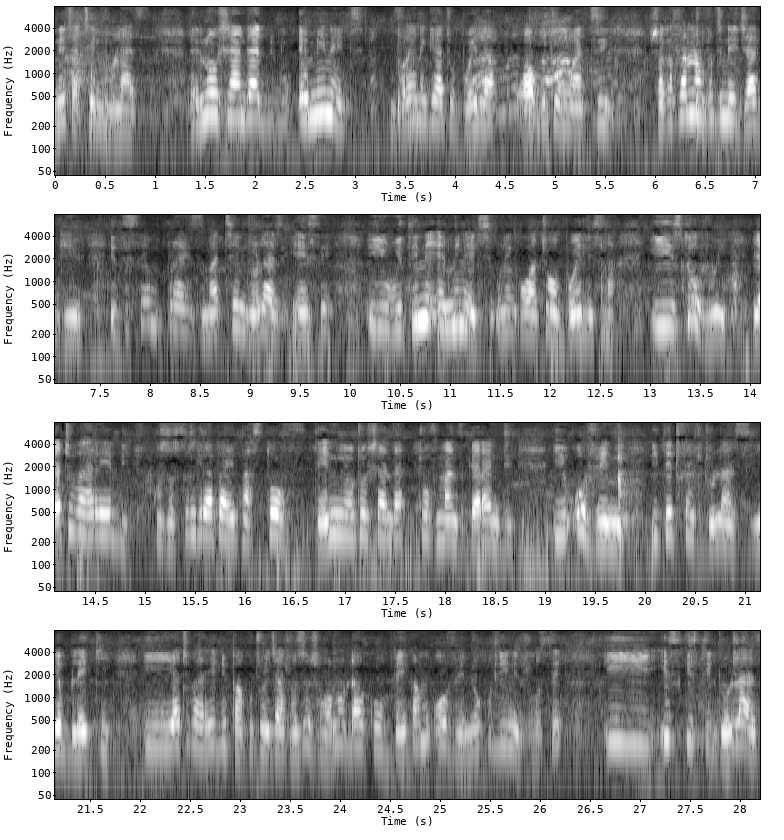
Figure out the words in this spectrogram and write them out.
necha10 dollars rinoshanda eminute mvura inenge yatoboila wakutomwa ti zvakafanana futi nejagiri. Its same price ma10 dollars ese. Within a minute unenge watoboilisa iyi stovhu iyi yatova redi kuzosungira pai pastove then yotoshanda 12 months guarandi iyi oven i35 dollars yeblacki iyi yatova redi pakutoita zvose zvaunoda kubheka muoven nokudini zvose. Iyi i60 dollars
